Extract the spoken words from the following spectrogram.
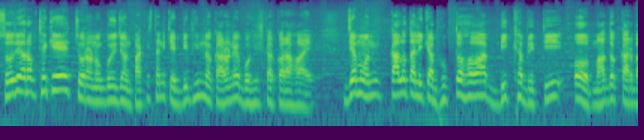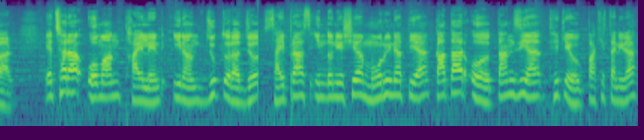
সৌদি আরব থেকে চৌরানব্বই জন পাকিস্তানিকে বিভিন্ন কারণে বহিষ্কার করা হয়। যেমন, কালো তালিকাভুক্ত হওয়া ভিক্ষাবৃত্তি ও মাদক কারবার। এছাড়া ওমান, থাইল্যান্ড, ইরান, যুক্তরাজ্য, সাইপ্রাস, ইন্দোনেশিয়া মরিনাতিয়া কাতার ও তানজিয়া থেকেও পাকিস্তানিরা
